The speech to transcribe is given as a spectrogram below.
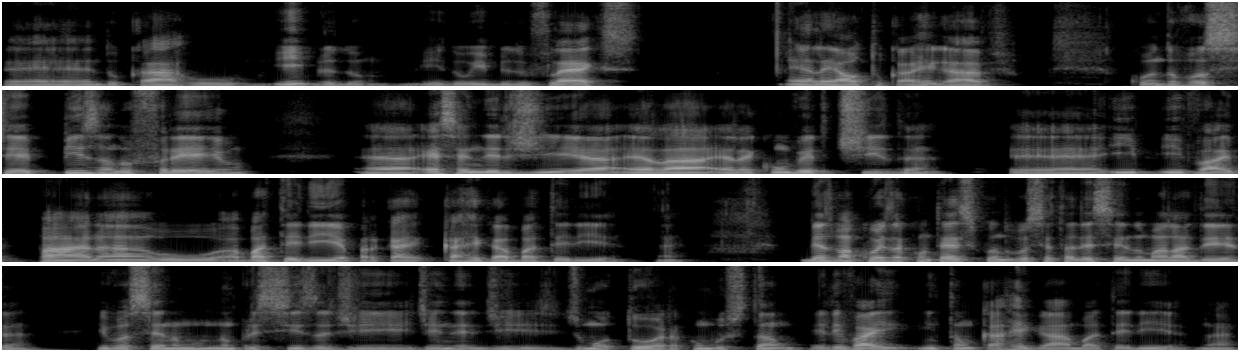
é, do carro híbrido e do híbrido flex, ela é autocarregável. Quando você pisa no freio, é, essa energia ela, ela é convertida é, e, e, vai para o, a bateria, para carregar a bateria. Né? Mesma coisa acontece quando você está descendo uma ladeira e você não, não precisa de, de, de, de, motor a combustão, ele vai então carregar a bateria. Né?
